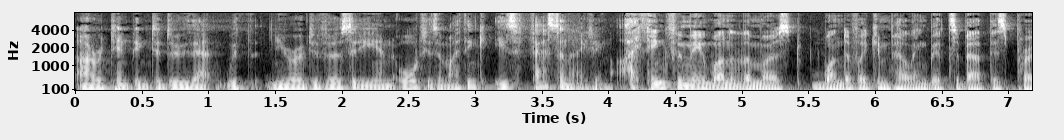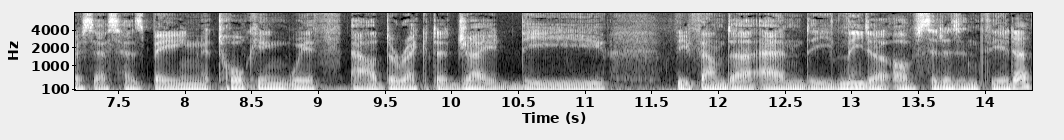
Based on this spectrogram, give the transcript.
are attempting to do that with neurodiversity and autism, I think is fascinating. I think for me, one of the most wonderfully compelling bits about this process has been talking with our director, Jade, the the founder and the leader of Citizen Theatre.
